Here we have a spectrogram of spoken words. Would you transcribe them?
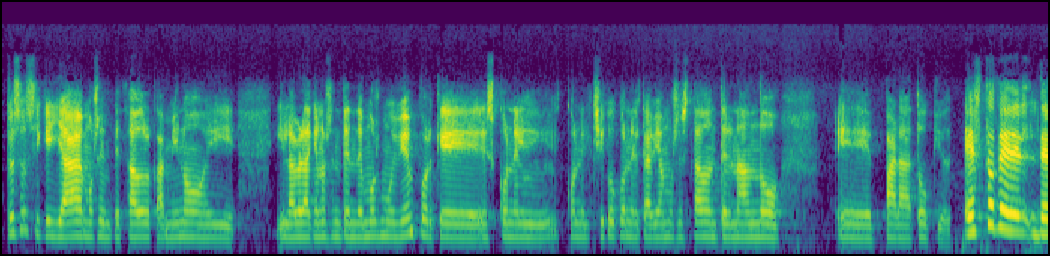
todo eso sí que ya hemos empezado el camino y, y la verdad que nos entendemos muy bien porque es con el, con el chico con el que habíamos estado entrenando eh, para Tokio. Esto de, de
